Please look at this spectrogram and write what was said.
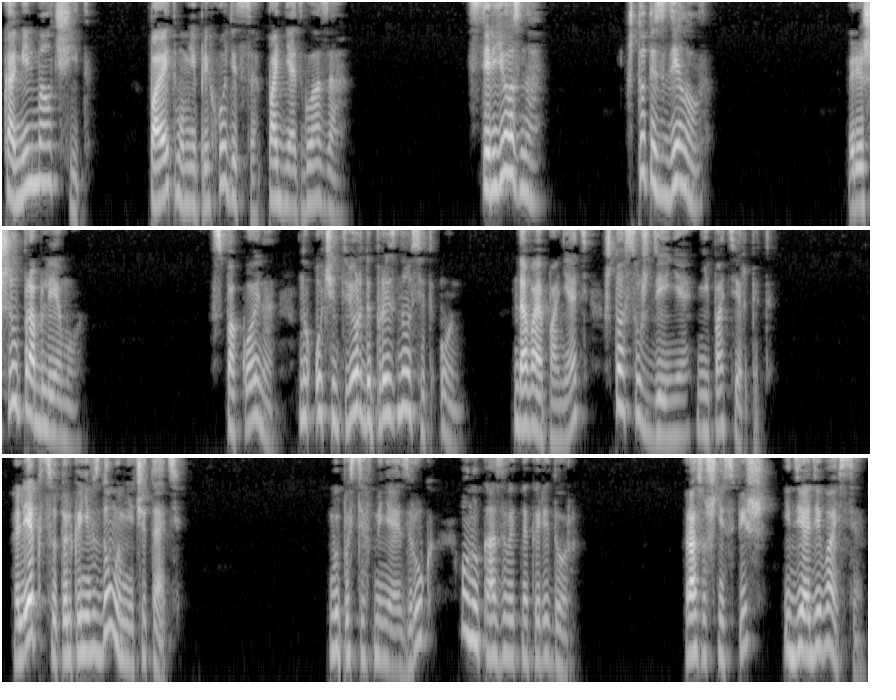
Камиль молчит, поэтому мне приходится поднять глаза. «Серьезно? Что ты сделал?» «Решил проблему». Спокойно, но очень твердо произносит он, давая понять, что осуждение не потерпит. Лекцию только не вздумай мне читать. Выпустив меня из рук, он указывает на коридор. Раз уж не спишь, иди одевайся.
